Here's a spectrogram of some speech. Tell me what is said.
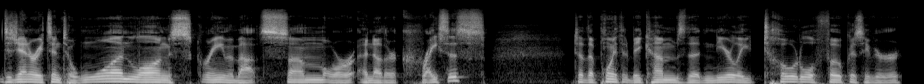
degenerates into one long scream about some or another crisis to the point that it becomes the nearly total focus of your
